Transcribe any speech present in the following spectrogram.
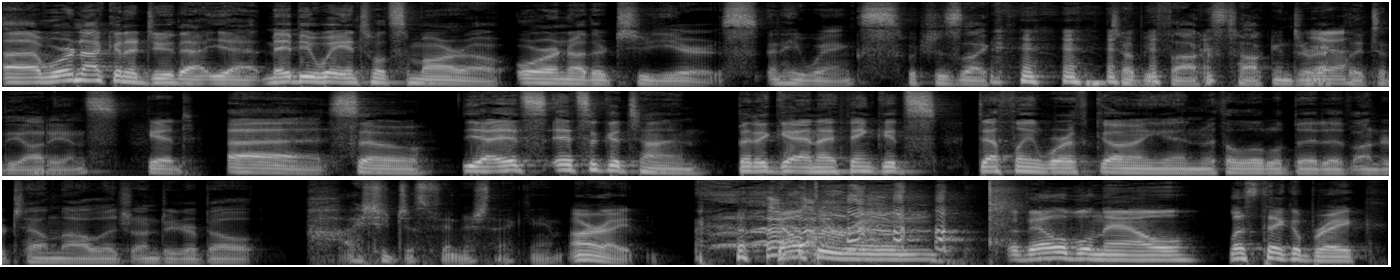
uh, "We're not gonna do that yet. Maybe wait until tomorrow or another two years." And he winks, which is like Toby Fox talking directly to the audience. Good. Uh, so yeah, it's it's a good time. But again, I think it's definitely worth going in with a little bit of Undertale knowledge under your belt. I should just finish that game. All right. Deltarune available now. Let's take a break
